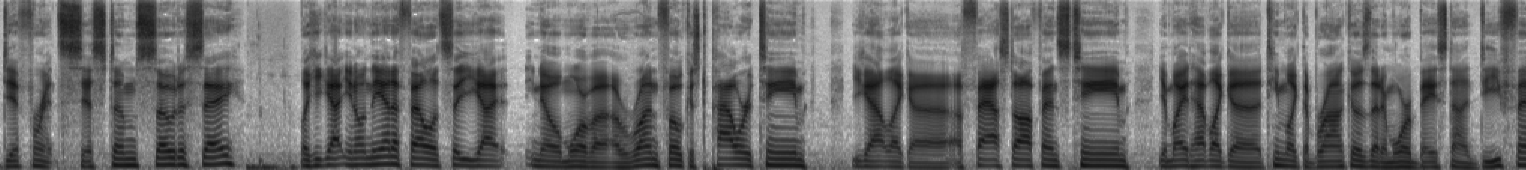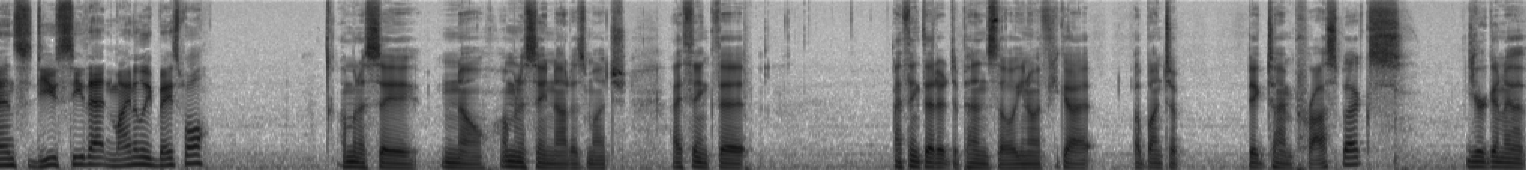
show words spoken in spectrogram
different systems, so to say. Like you got, you know, in the NFL, let's say you got, you know, more of a, a run focused power team. You got like a, a fast offense team. You might have like a team like the Broncos that are more based on defense. Do you see that in minor league baseball? I'm gonna say no. I'm gonna say not as much. I think that I think that it depends though. You know, if you got a bunch of big time prospects, you're gonna,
